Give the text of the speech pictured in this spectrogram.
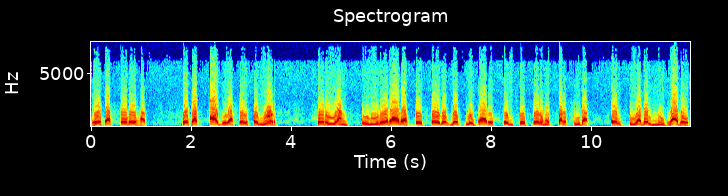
esas ovejas, esas águilas del Señor serían liberadas de todos los lugares en que fueron esparcidas el día del nublado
